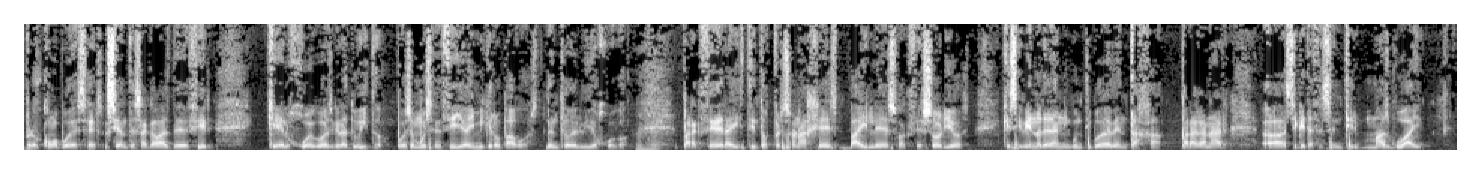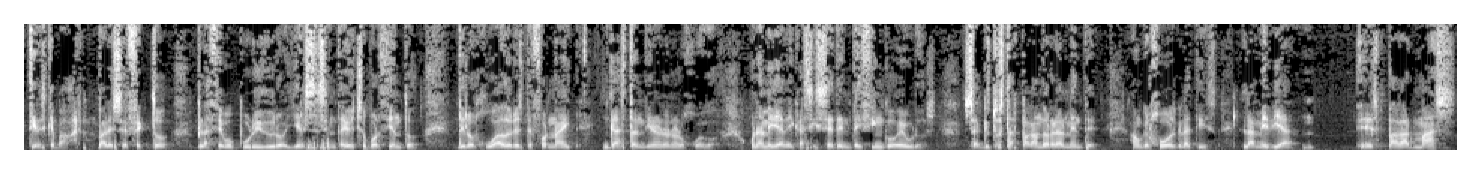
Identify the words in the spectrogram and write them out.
pero ¿cómo puede ser? Si antes acabas de decir que el juego es gratuito. Pues es muy sencillo, hay micropagos dentro del videojuego. Para acceder a distintos personajes, bailes o accesorios, que si bien no te dan ningún tipo de ventaja para ganar, ah, sí que te hacen sentir más guay, tienes que pagar, ¿vale? Ese efecto placebo puro y duro. Y el 68% de los jugadores de Fortnite gastan dinero en el juego. Una media de casi 75 euros. O sea que tú estás pagando realmente, aunque el juego es gratis, la media es pagar más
